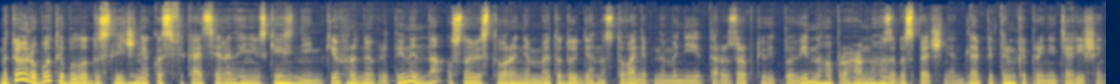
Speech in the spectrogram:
Метою роботи було дослідження класифікації рентгенівських знімків грудної клітини на основі створення методу діагностування пневмонії та розробки відповідного програмного забезпечення для підтримки прийняття рішень.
